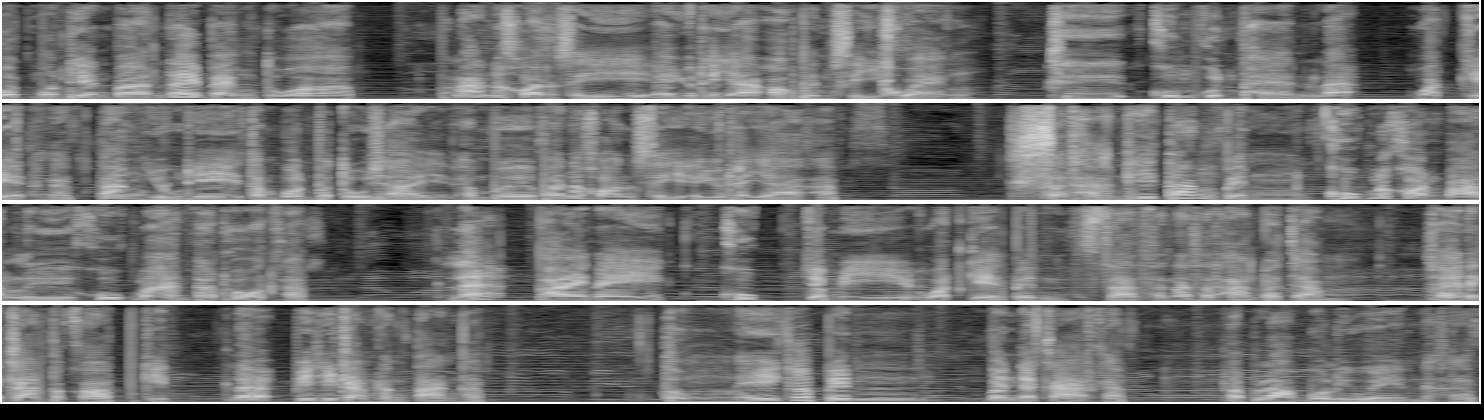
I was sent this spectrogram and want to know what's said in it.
กฎมนเทียนบานได้แบ่งตัวพระนครศรีอยุธยาออกเป็น 4 แขวง คือคุ้มขุนแผนและ วัดเกตนะครับ ตั้งอยู่ที่ตำบลประตูชัยอำเภอพระนครศรีอยุธยาครับ สถานที่ตั้งเป็นคุกนครบาลหรือคุกมหันตโทษครับ และภายในคุกจะมีวัดเกตเป็นศาสนสถานประจำใช้ในการประกอบกิจและพิธีกรรมต่างๆครับ ตรงนี้ก็เป็นบรรยากาศครับรอบๆบริเวณนะครับ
